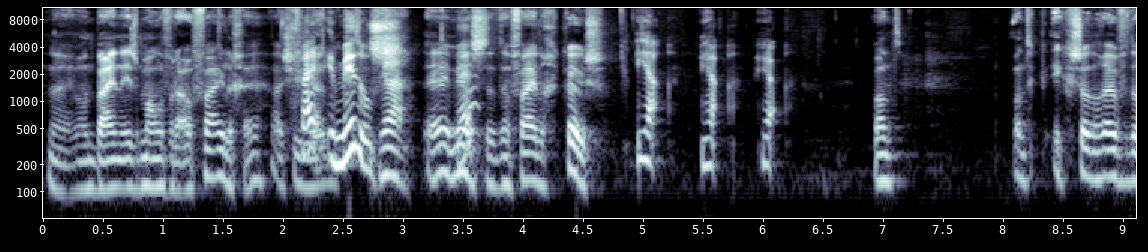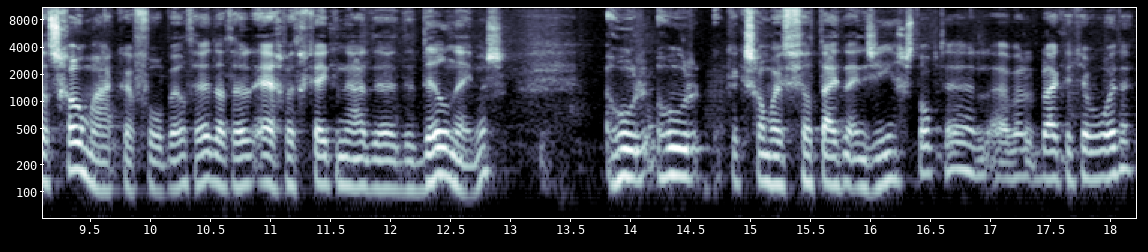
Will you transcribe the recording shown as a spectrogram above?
Nee, want bijna is man-vrouw veilig, hè? Als je dat- inmiddels. ja, Hé, inmiddels is dat een veilige keus. ja, ja, ja. Want, want ik, ik zat nog even dat schoonmaken voorbeeld. Hè, dat er erg werd gekeken naar de, de deelnemers. Hoe, hoe, kijk, schoonmaken heeft veel tijd en energie ingestopt, hè, eh, blijkt uit je woorden.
